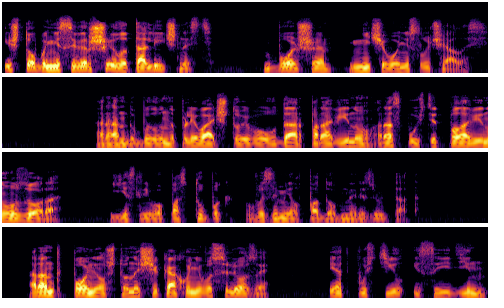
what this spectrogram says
И что бы ни совершила та личность, больше ничего не случалось. Ранду было наплевать, что его удар по равину распустит половину узора, если его поступок возымел подобный результат. Ранд понял, что на щеках у него слезы, и отпустил и Саидин,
